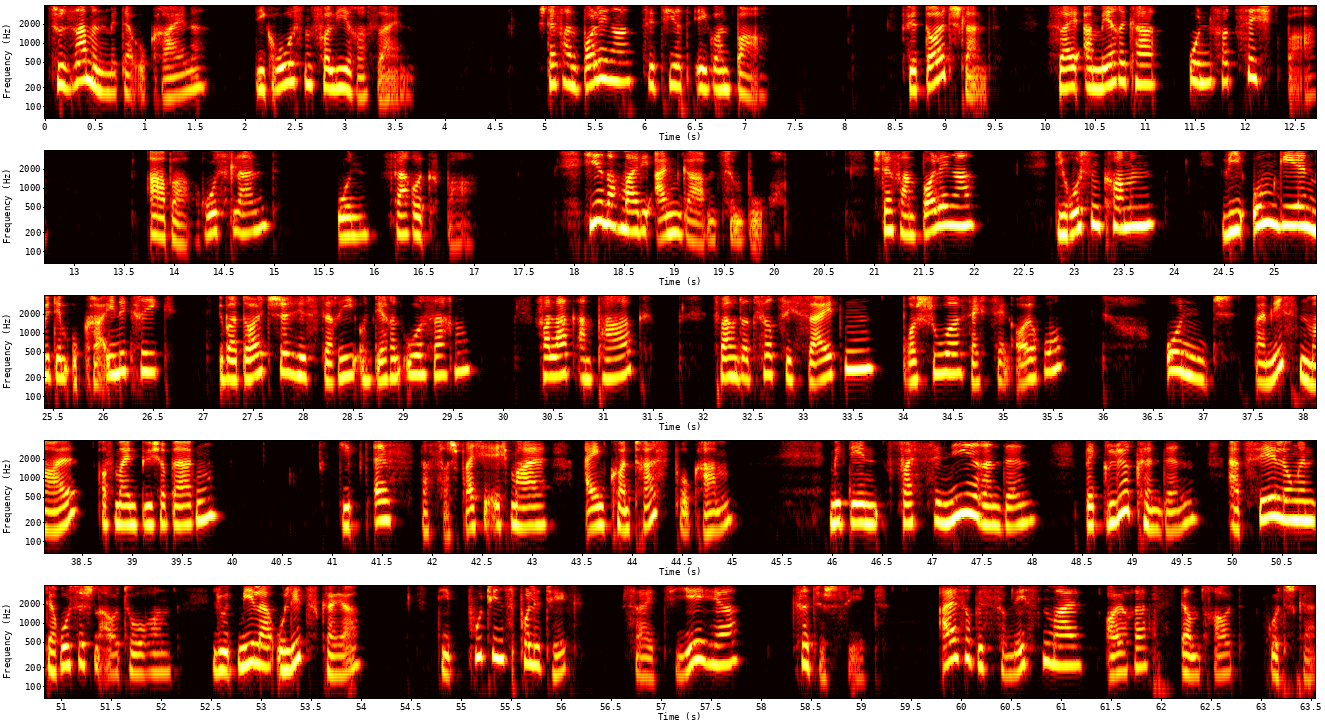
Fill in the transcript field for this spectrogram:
zusammen mit der Ukraine die großen Verlierer sein. Stefan Bollinger zitiert Egon Bahr. Für Deutschland sei Amerika unverzichtbar, aber Russland unverrückbar. Hier nochmal die Angaben zum Buch. Stefan Bollinger, die Russen kommen, wie umgehen mit dem Ukraine-Krieg, über deutsche Hysterie und deren Ursachen. Verlag am Park, 240 Seiten, Broschur 16 Euro. Und beim nächsten Mal auf meinen Bücherbergen gibt es, das verspreche ich mal, ein Kontrastprogramm mit den faszinierenden, beglückenden Erzählungen der russischen Autorin Lyudmila Ulitskaya, die Putins Politik seit jeher kritisch sieht. Also bis zum nächsten Mal, eure Irmtraut Gutschke.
